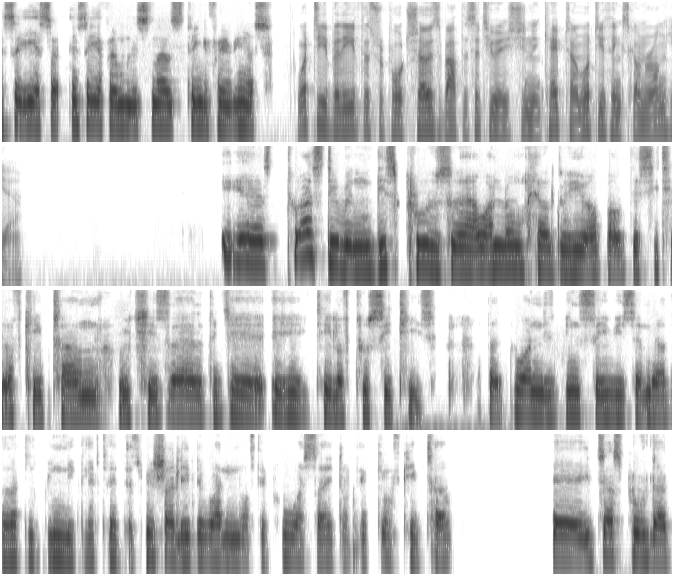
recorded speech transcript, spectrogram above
SAFM listeners. Thank you for having us. What do you believe this report shows about the situation in Cape Town? What do you think's gone wrong here? Yes, to us, Stephen, this proves uh, our long held view about the city of Cape Town, which is uh, the, a tale of two cities. That one is being serviced and the other that is being neglected, especially the one of the poor side of, the, of Cape Town. Uh, it just proved that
